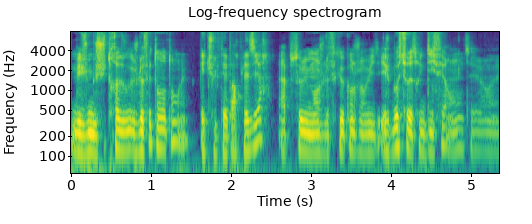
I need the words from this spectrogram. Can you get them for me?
Mais je me suis très. Je le fais de temps en temps, ouais. Et tu le fais par plaisir? Absolument, je le fais que quand j'ai envie. Et je bosse sur des trucs différents. genre, euh,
